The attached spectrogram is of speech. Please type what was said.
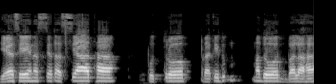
जयसेनस्य तस्याथ पुत्रो प्रतिमदोर्बलः।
